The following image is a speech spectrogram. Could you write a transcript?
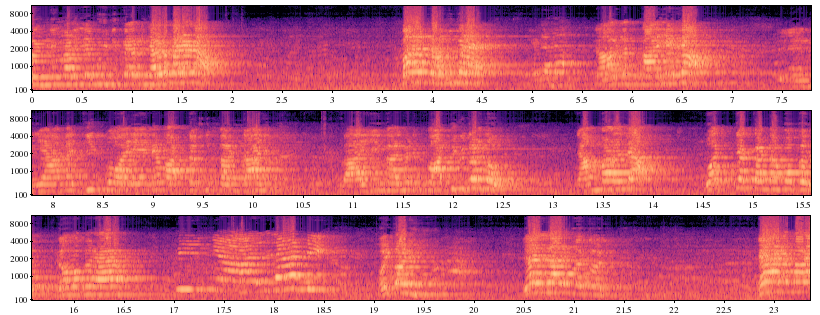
പെണ്ണുങ്ങളിലെ വീട്ടിൽ കയറി ഞാൻ പറയണ? കാര്യല്ല. വട്ടത്ത് കണ്ടാലും കാര്യം കാലം കാത്തിട്ട് കിടന്നു. നമ്മളല്ല ഒറ്റ കണ്ണ പോക്കറ് നമുക്കൊരാ പിന്നെ അല്ലാണ്ട് പോയിക്കോളി എല്ലാരും പോയിക്കോളി നേരം പറ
